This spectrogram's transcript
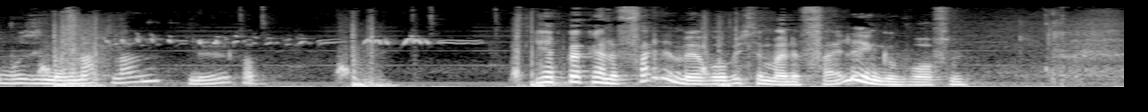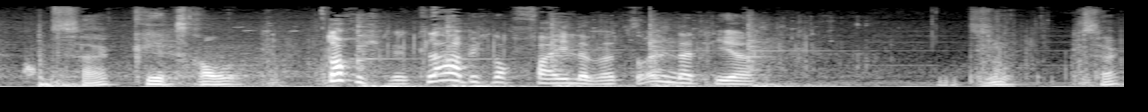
muss ich noch nachladen? Nö. Hab... Ich habe gar keine Pfeile mehr. Wo habe ich denn meine Pfeile hingeworfen? Zack. Jetzt raus. Doch, ich, klar habe ich noch Pfeile. Was soll denn das hier? So, zack.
